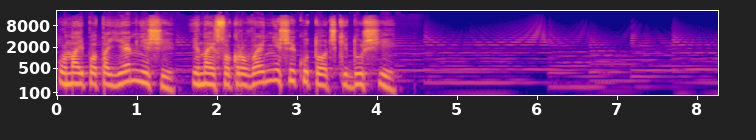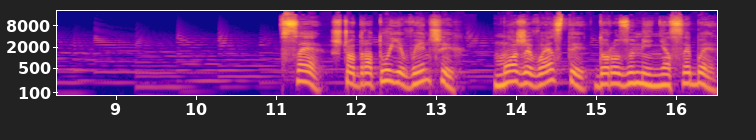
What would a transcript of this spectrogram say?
у найпотаємніші і найсокровенніші куточки душі. Все, що дратує в інших, може вести до розуміння себе.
